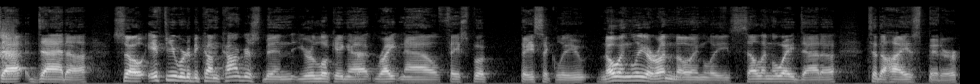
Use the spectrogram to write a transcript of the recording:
da- data. So if you were to become congressman, you're looking at right now Facebook basically knowingly or unknowingly selling away data to the highest bidder.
